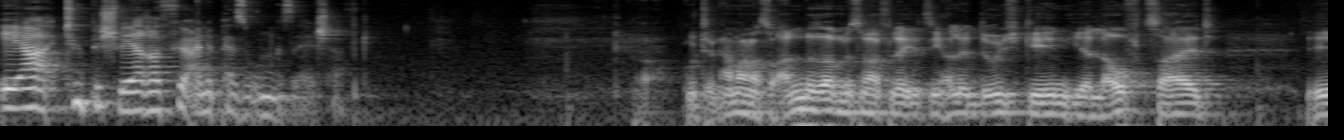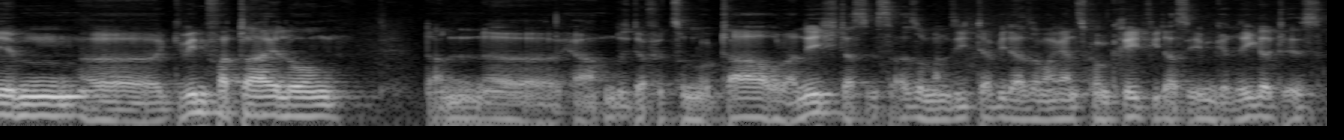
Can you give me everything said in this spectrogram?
eher typisch wäre für eine Personengesellschaft. Gut, dann haben wir noch so andere, müssen wir vielleicht jetzt nicht alle durchgehen. Hier Laufzeit, eben äh, Gewinnverteilung, dann äh, ja, muss ich dafür zum Notar oder nicht. Das ist also, man sieht da wieder sag mal, ganz konkret, wie das eben geregelt ist.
